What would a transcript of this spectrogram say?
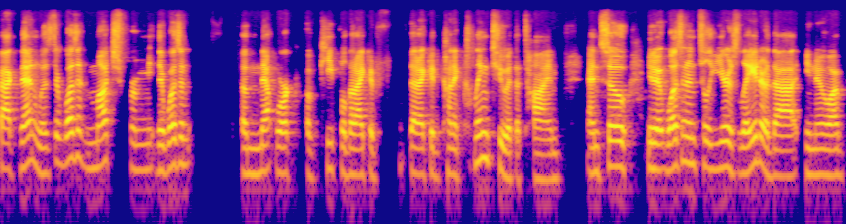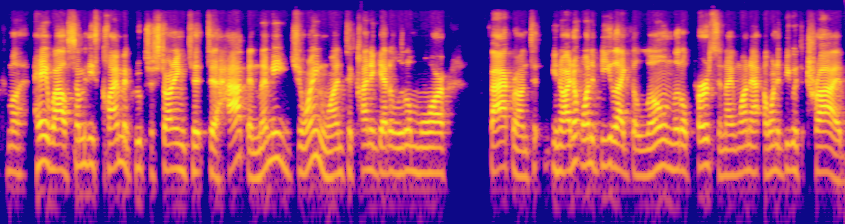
back then was there wasn't much for me. There wasn't a network of people that I could that I could kind of cling to at the time. And so, you know, it wasn't until years later that, you know, I've come on, hey, wow, some of these climate groups are starting to, to happen. Let me join one to kind of get a little more background to, you know, I don't want to be like the lone little person. I want to, I want to be with the tribe.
